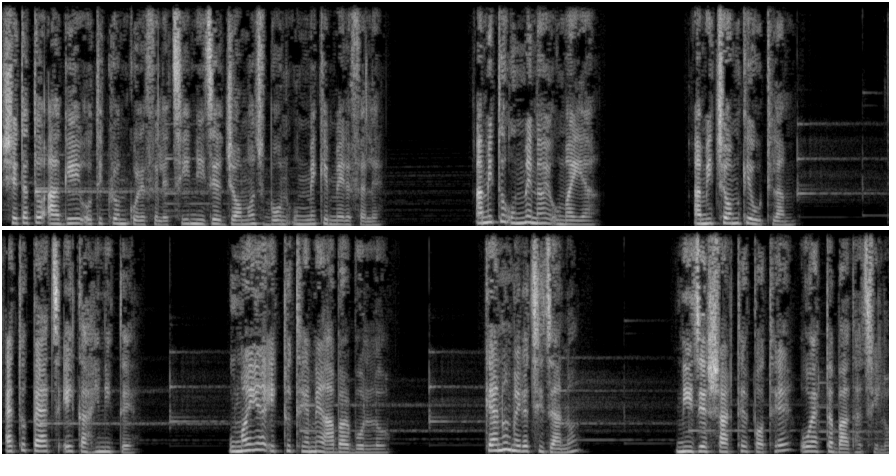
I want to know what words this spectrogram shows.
সেটা তো আগেই অতিক্রম করে ফেলেছি, নিজের যমজ বোন উম্মেকে মেরে ফেলে। আমি তো উম্মে নয়, উমাইয়া। আমি চমকে উঠলাম। এত প্যাচ এই কাহিনীতে। উমাইয়া একটু থেমে আবার বলল, কেন মেরেছি জানো? নিজের স্বার্থের পথে ও একটা বাধা ছিল।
